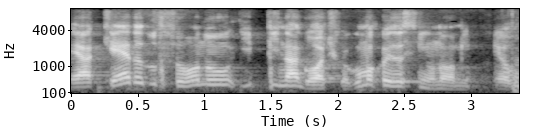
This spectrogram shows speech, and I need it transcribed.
é a queda do sono hipnagótico, alguma coisa assim o nome. Eu, tá.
